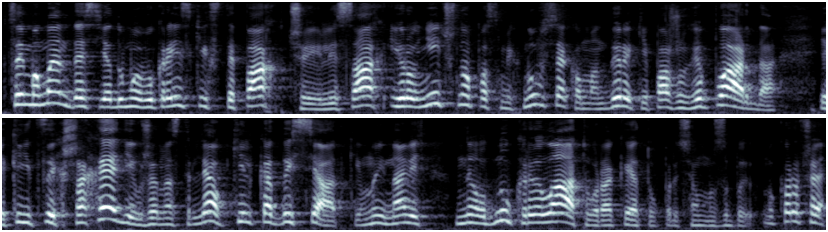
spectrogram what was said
В цей момент, десь я думаю, в українських степах чи лісах іронічно посміхнувся командир екіпажу Гепарда, який цих шахедів вже настріляв кілька десятків. Ну і навіть не одну крилату ракету при цьому збив. Ну коротше.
